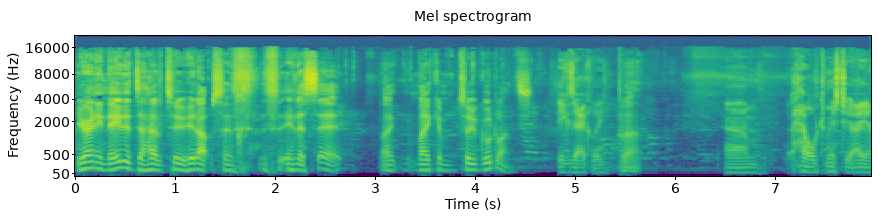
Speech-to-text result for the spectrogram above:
you only needed to have two hit ups in, in a set, like make them two good ones. Exactly. But Um, how optimistic are you?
